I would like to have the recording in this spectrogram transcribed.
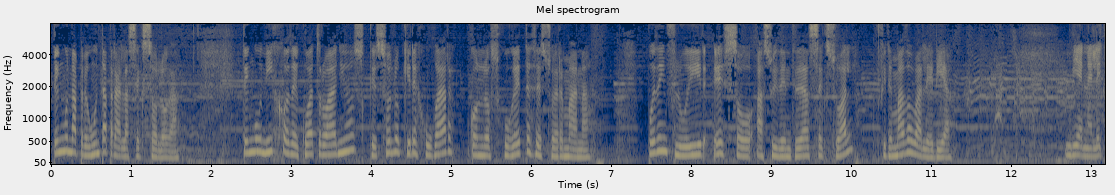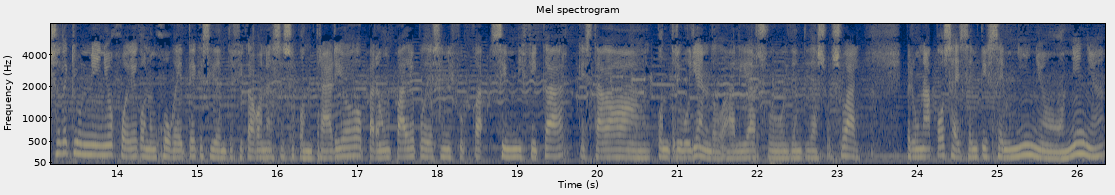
tengo una pregunta para la sexóloga. Tengo un hijo de cuatro años que solo quiere jugar con los juguetes de su hermana. ¿Puede influir eso a su identidad sexual? Firmado Valeria. Bien, el hecho de que un niño juegue con un juguete que se identifica con el sexo contrario para un padre puede significar que está contribuyendo a aliar su identidad sexual pero una cosa es sentirse niño o niña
